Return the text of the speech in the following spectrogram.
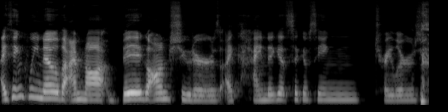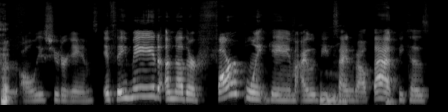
I think we know that I'm not big on shooters. I kind of get sick of seeing trailers for all these shooter games. If they made another Farpoint game, I would be Mhm. excited about that because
